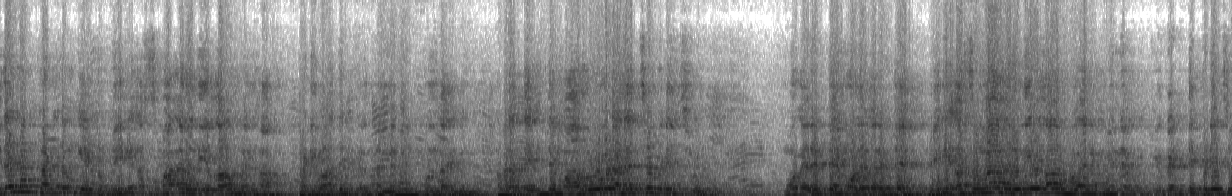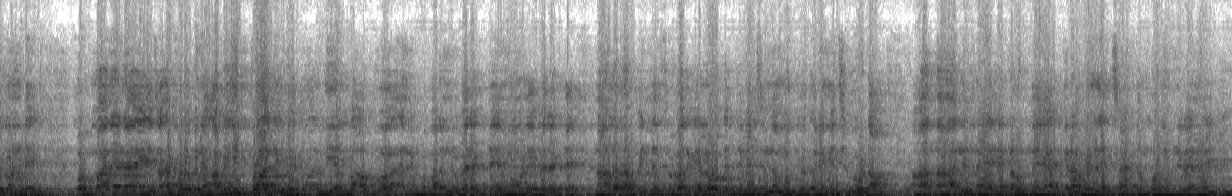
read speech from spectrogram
ഇതെല്ലാം കണ്ടും കേട്ടും ബിരി അസ്മാ എല്ലാ അൻഹ പടിവാതിൽക്കൽ തന്നെ നിൽപ്പുണ്ടായിരുന്നു അവർ അദ്ദേഹത്തെ മാറോട് അണച്ചു പിടിച്ചു. വരട്ടെ മോളെ വരട്ടെ. ഇനി അസ്മാ റളിയല്ലാഹു അൻഹുവിനെ കെട്ടിപ്പിടിച്ചുകൊണ്ട് ബഹുമാനനായ ജാഫർ ഇബ്നു അബീ ത്വാലിബ് റളിയല്ലാഹു അൻഹു പറഞ്ഞു വരട്ടെ മോളെ വരട്ടെ. നാളെ റബ്ബിന്റെ സ്വർഗ ലോകത്തിൽ വെച്ച് നമുക്ക് ഒരുമിച്ച് കൂടാം. ആ നാല് നയനങ്ങളും നയാഗ്ര വെള്ളച്ചാട്ടം പോലെ നിലനിൽക്കി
